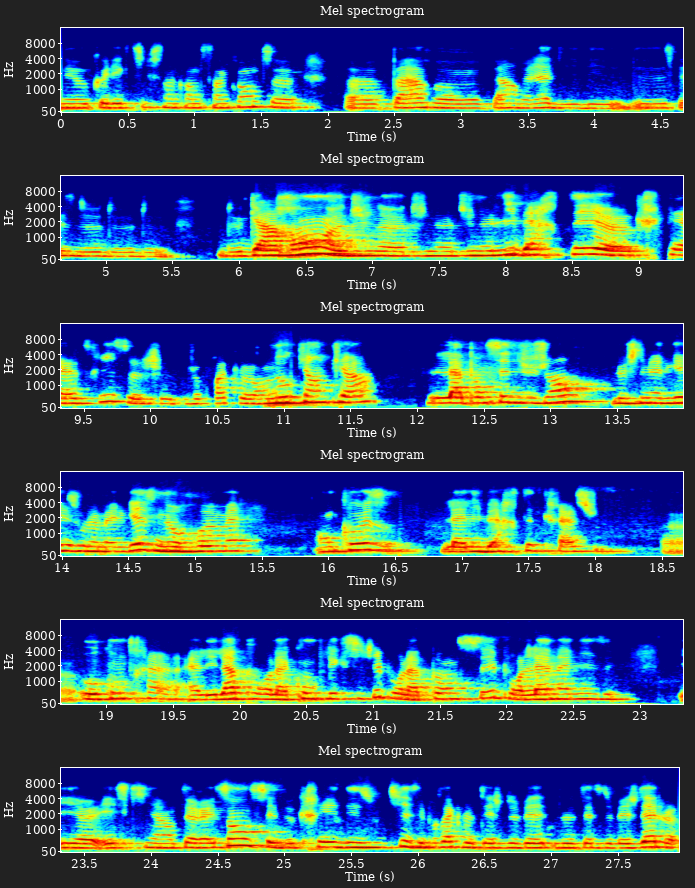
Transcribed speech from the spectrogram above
on est au collectif 50-50, par, des, espèces de, de, garants d'une liberté créatrice. Je, je crois qu'en aucun cas, la pensée du genre, le female gaze ou le male gaze, ne remet en cause la liberté de création. au contraire, elle est là pour la complexifier, pour la penser, pour l'analyser. Euh, et, ce qui est intéressant, c'est de créer des outils. c'est pour ça que le test de, Bechdel,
